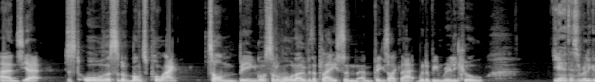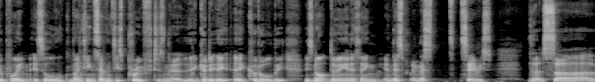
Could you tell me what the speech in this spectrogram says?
And yeah, just all the sort of multiple act Tom being all sort of all over the place and, and things like that would have been really cool. Yeah, that's a really good point. It's all 1970s proofed, isn't it? It could it, it could all be. He's not doing anything in this in this series that's uh,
